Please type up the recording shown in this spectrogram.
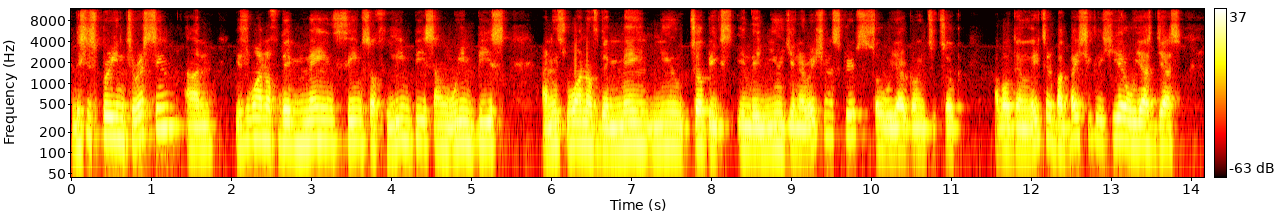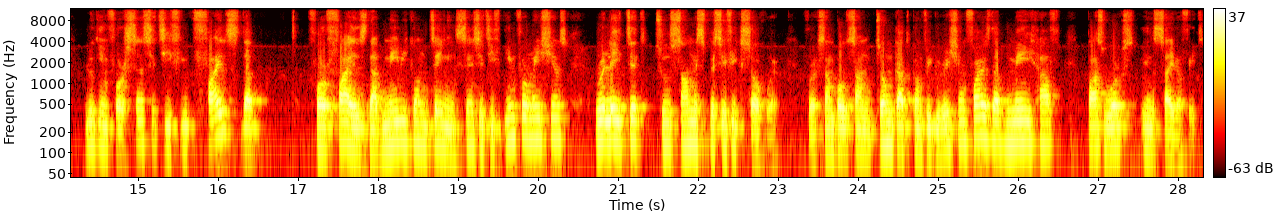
This is pretty interesting and is one of the main things of Limpis and Wimpis, and it's one of the main new topics in the new generation scripts. So we are going to talk about them later. But basically here we are just looking for sensitive files that for files that may be containing sensitive informations related to some specific software. For example, some Tomcat configuration files that may have passwords inside of it.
